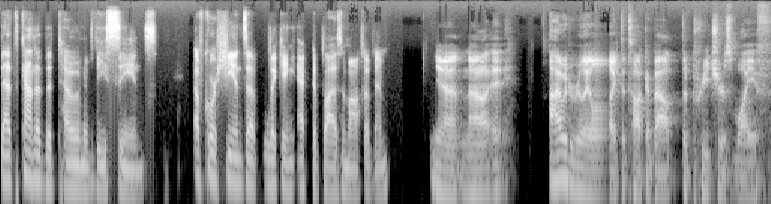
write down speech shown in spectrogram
That's kind of the tone of these scenes. Of course, she ends up licking ectoplasm off of him. Yeah, no, it, I would really like to talk about the preacher's wife.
